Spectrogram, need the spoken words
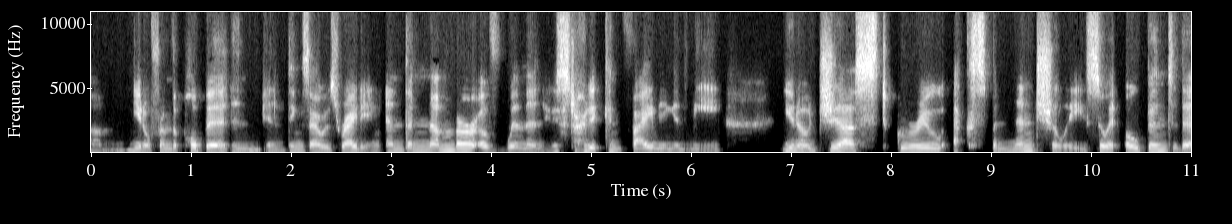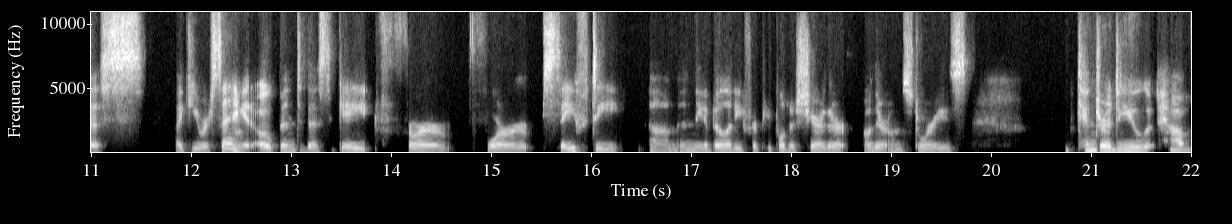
um, you know, from the pulpit and, in things I was writing. And the number of women who started confiding in me, you know, just grew exponentially. So it opened this, like you were saying, it opened this gate for for safety um, and the ability for people to share their their own stories. Kendra, do you have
